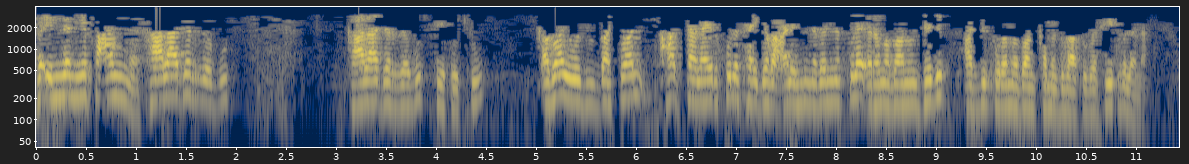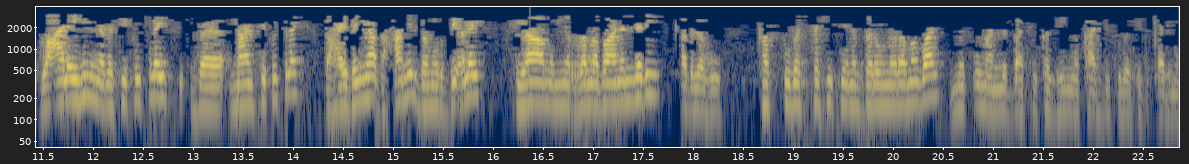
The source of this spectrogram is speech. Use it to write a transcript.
ፈኢን ለም የፍዐልነ ካላደረጉት ካላደረጉት ሴቶቹ ቀባ ይወጅባቸዋል ሀታ ላይ ድኹለ ሳይገባ አለይህን በእነሱ ላይ ረመዳኑን ጀድድ አዲሱ ረመዳን ከመግባቱ በፊት ብለናል። ወአለይህን በሴቶች ላይ በማን ሴቶች ላይ በሀይደኛ በሐሚል በሙርዲዕ ላይ ሲያሙ ሚን ረመዳን አለዚ ቀብለሁ ከሱ በስተፊት የነበረውን ረመዳን መጾም አለባቸው። ከዚህኛው ከአዲሱ በፊት ቀድሞ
